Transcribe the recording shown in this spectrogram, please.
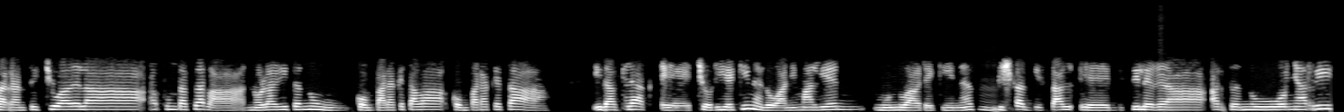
garrantzitsua dela apuntatzea, ba, nola egiten duen konparaketa, ba, konparaketa idazleak e, txoriekin edo animalien munduarekin, ez? Mm. Piskat bizal, e, bizilegea hartzen du oinarri,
